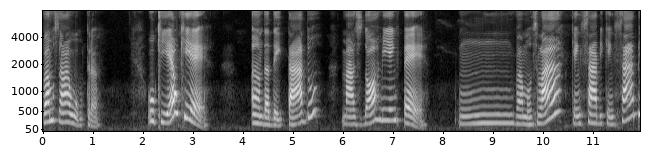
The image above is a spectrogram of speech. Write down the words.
Vamos à outra. O que é o que é? Anda deitado, mas dorme em pé. Hum, vamos lá. Quem sabe, quem sabe?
